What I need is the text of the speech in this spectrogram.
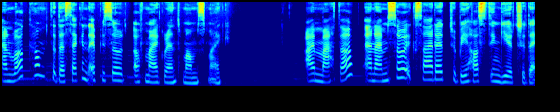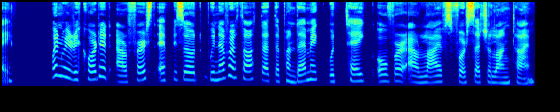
and welcome to the second episode of Migrant Mom's Mic. I'm Mahtab, and I'm so excited to be hosting you today. When we recorded our first episode, we never thought that the pandemic would take over our lives for such a long time.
